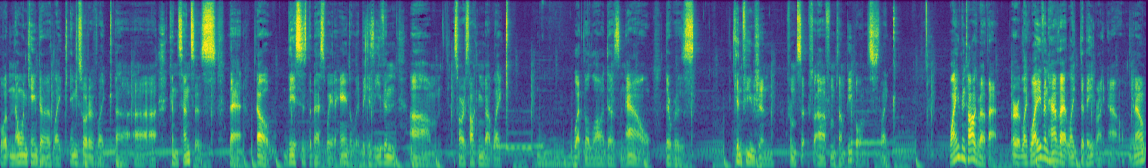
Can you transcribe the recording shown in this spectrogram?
No one came to like any sort of like uh, uh, consensus that oh, this is the best way to handle it. Because even um, as far as talking about like what the law does now, there was confusion from uh, from some people, and it's just like, why even talk about that? Or like, why even have that like debate right now? You know.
